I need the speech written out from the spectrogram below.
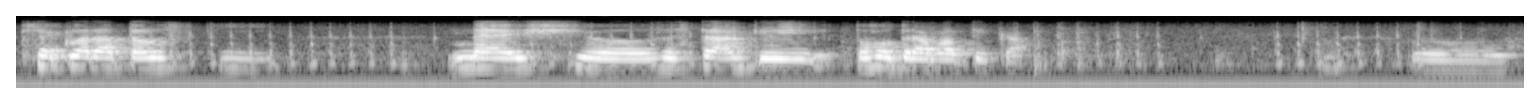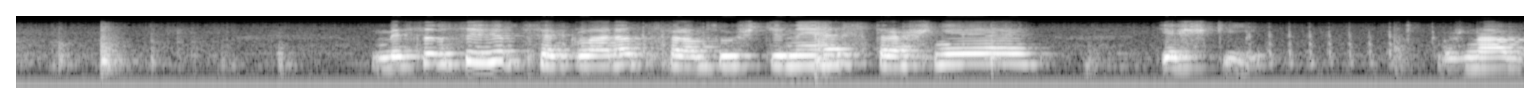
překladatelský, než eh, ze stránky toho dramatika. Eh, myslím si, že překládat z francouzštiny je strašně těžký. Možná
